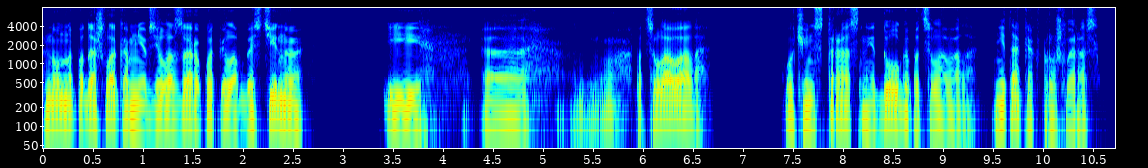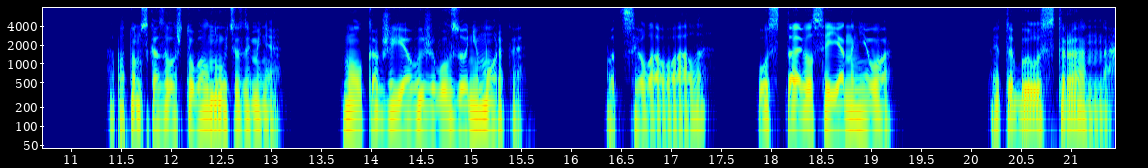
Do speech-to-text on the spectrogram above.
Нонна подошла ко мне, взяла за руку, отвела в гостиную и... Э, поцеловала. Очень страстно и долго поцеловала, не так, как в прошлый раз. А потом сказала, что волнуется за меня. Мол, как же я выживу в зоне морока. «Поцеловала?» — уставился я на него. Это было странно.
